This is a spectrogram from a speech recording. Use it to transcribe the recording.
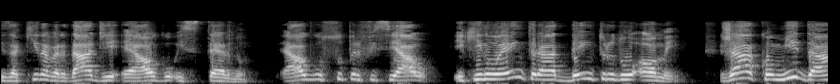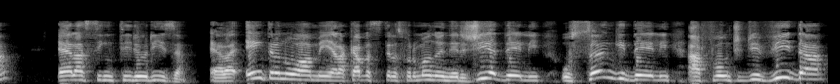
Isso aqui, na verdade, é algo externo, é algo superficial e que não entra dentro do homem. Já a comida, ela se interioriza ela entra no homem, ela acaba se transformando a energia dele, o sangue dele, a fonte de vida,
